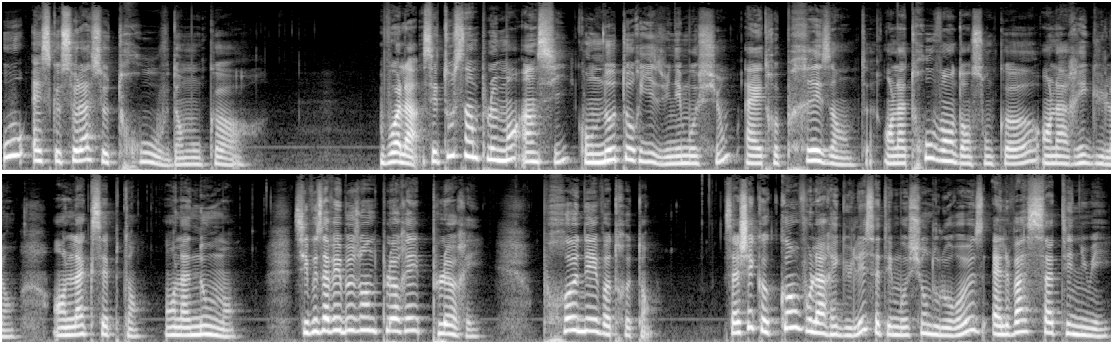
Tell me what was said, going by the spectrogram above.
Où est-ce que cela se trouve dans mon corps? Voilà, c'est tout simplement ainsi qu'on autorise une émotion à être présente en la trouvant dans son corps, en la régulant, en l'acceptant, en la nommant. Si vous avez besoin de pleurer, pleurez. Prenez votre temps. Sachez que quand vous la régulez, cette émotion douloureuse, elle va s'atténuer.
